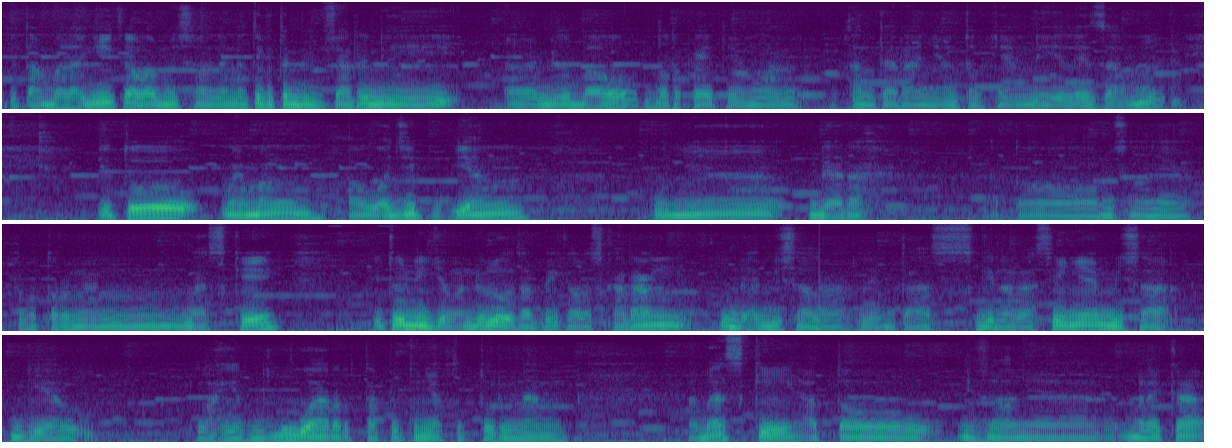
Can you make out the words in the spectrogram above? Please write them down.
ditambah lagi kalau misalnya nanti kita bicara di uh, Bilbao terkait yang kanteranya untuk yang di Lezama itu memang uh, wajib yang punya darah atau misalnya keturunan Baske itu di zaman dulu. Tapi kalau sekarang udah bisa lintas generasinya bisa dia lahir di luar tapi punya keturunan Baske atau misalnya mereka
